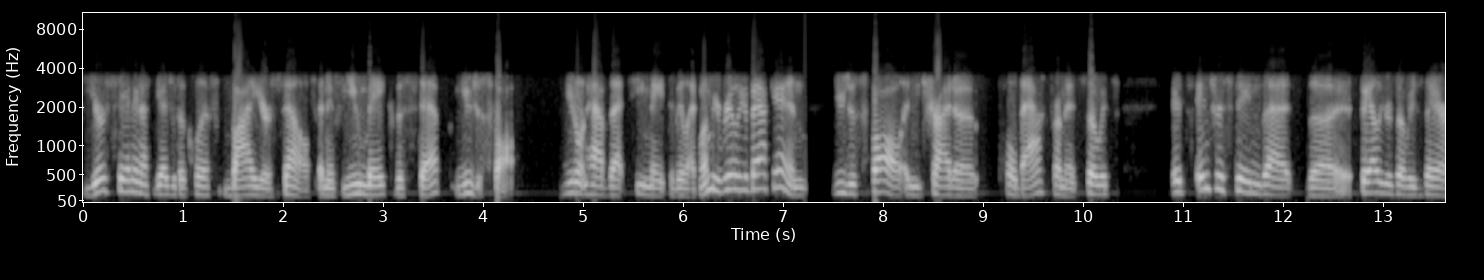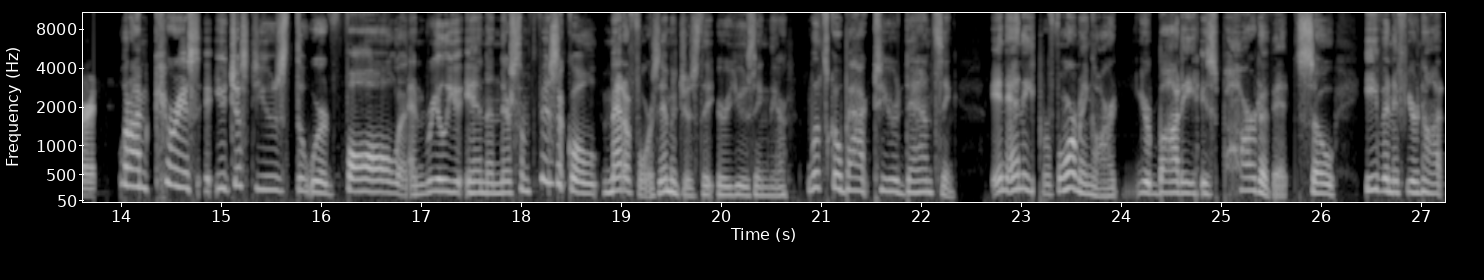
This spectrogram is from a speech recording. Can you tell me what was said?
You're standing at the edge of the cliff by yourself, and if you make the step, you just fall you don't have that teammate to be like, let me reel you back in you just fall and you try to pull back from it. So it's it's interesting that the failure is always there. Well, I'm curious. You just used the word fall and reel you in, and there's some physical metaphors, images that you're using there. Let's go back to your dancing. In any performing art, your body is part of it. So even if you're not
